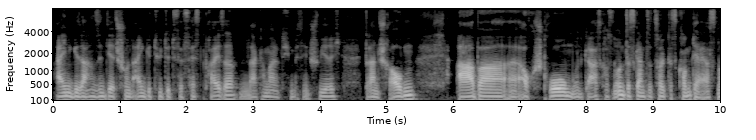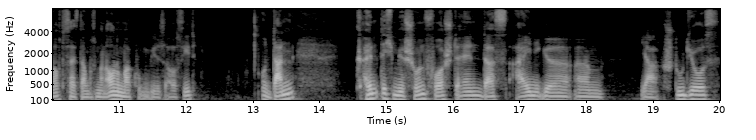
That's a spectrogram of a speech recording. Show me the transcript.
Einige Sachen sind jetzt schon eingetütet für Festpreise. Da kann man natürlich ein bisschen schwierig dran schrauben. Aber äh, auch Strom und Gaskosten und das ganze Zeug, das kommt ja erst noch. Das heißt, da muss man auch noch mal gucken, wie das aussieht. Und dann könnte ich mir schon vorstellen, dass einige ähm, ja, Studios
